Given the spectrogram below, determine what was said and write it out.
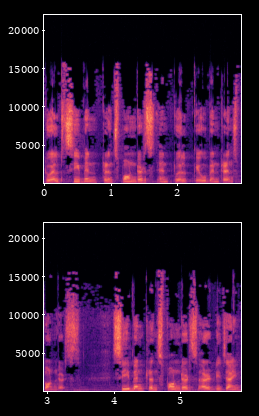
12 C-band transponders and 12 Ku-band transponders. C-band transponders are designed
